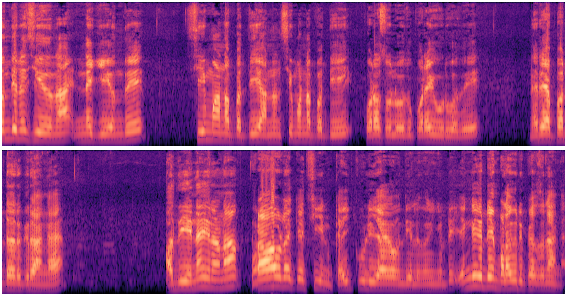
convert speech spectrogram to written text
வந்து என்ன செய்யுதுன்னா இன்றைக்கி வந்து சீமானை பற்றி அண்ணன் சீமானை பற்றி குறை சொல்வது குறை கூறுவது நிறையா பேர்ட்ட இருக்கிறாங்க. அது என்ன என்னென்னா திராவிட கட்சியின் கைக்கூலியாக வந்து எழுதுங்கிட்டு எங்ககிட்டயும் பல பேர் பேசுனாங்க.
